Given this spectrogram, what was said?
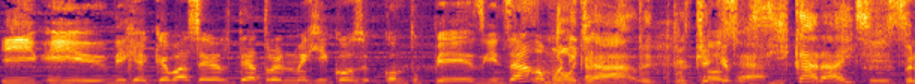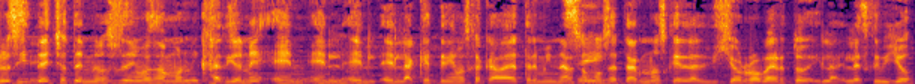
y, y dije, ¿qué va a hacer el teatro en México con tu pie esguinzado, No, Mónica? ya, eh, pues que- sea, sí, caray. sí, sí, Pero sí, de hecho, tenemos, teníamos a Mónica Dione en, en- en- en la que teníamos que acabar de terminar. Somos Eternos, que la dirigió Roberto y la, la escribí yo.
